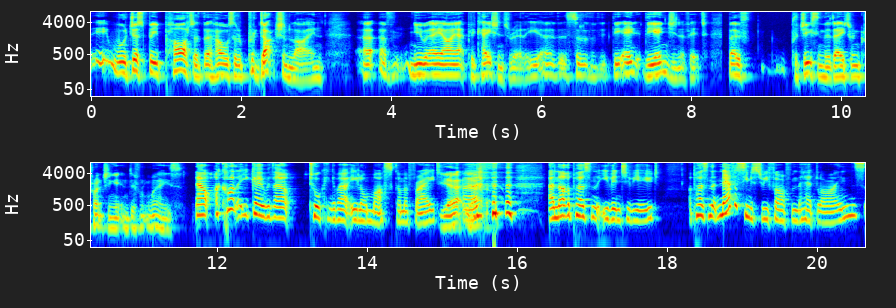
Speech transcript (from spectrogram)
it will just be part of the whole sort of production line uh, of new AI applications. Really, uh, the, sort of the the engine of it, both producing the data and crunching it in different ways. Now, I can't let you go without talking about Elon Musk. I'm afraid. Yeah. yeah. another person that you've interviewed. A person that never seems to be far from the headlines.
